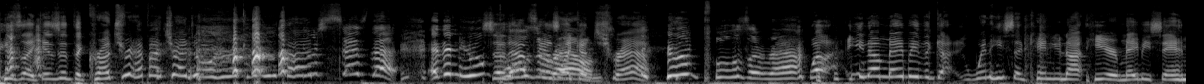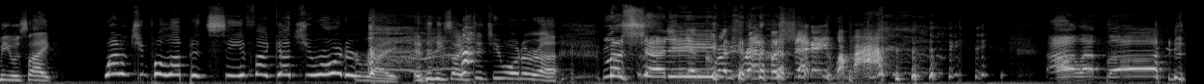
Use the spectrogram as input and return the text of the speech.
He's like, "Is it the crunch wrap I tried to order a couple of who times?" says that? And then who So that feels around? like a trap. who pulls around? Well, you know, maybe the guy when he said, "Can you not hear?" Maybe Sammy was like, "Why don't you pull up and see if I got your order right?" And then he's like, "Did you order a machete? Crunch wrap machete. Whoppa! All aboard!"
